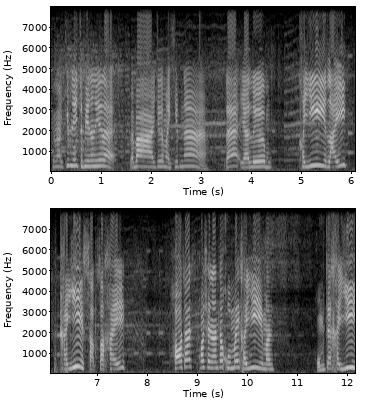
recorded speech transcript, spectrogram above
สำหรับคลิปนี้จบเพียงเท่านี้แหละบ๊ายบายเจอกันใหม่คลิปหน้า และอย่าลืม ขยี้ไลค์ขยี้สับสไครเพราะถ้าเพราะฉะนั้นถ้าคุณไม่ขยี้มัน ผมจะขยี้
